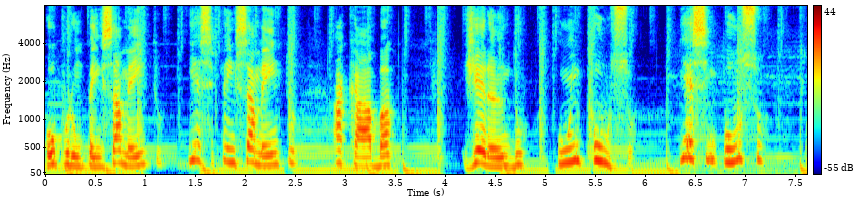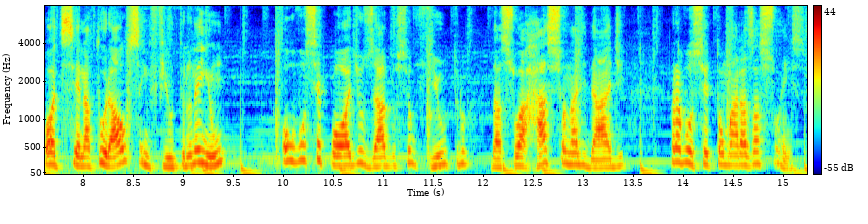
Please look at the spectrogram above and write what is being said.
ou por um pensamento, e esse pensamento acaba gerando um impulso. E esse impulso pode ser natural, sem filtro nenhum, ou você pode usar do seu filtro, da sua racionalidade, para você tomar as ações.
